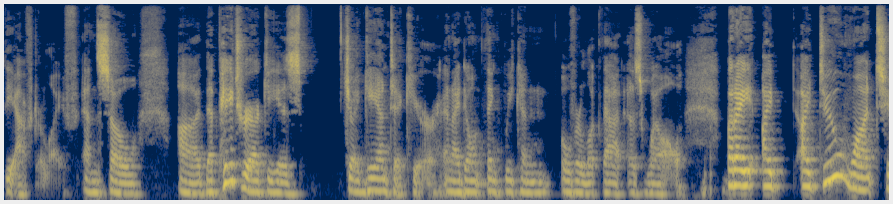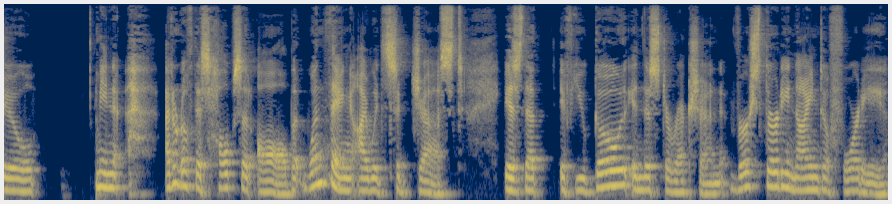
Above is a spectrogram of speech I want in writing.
the afterlife? And so uh, that patriarchy is gigantic here and i don't think we can overlook that as well. But i i i do want to i mean i don't know if this helps at all but one thing i would suggest is that if you go in this direction verse 39 to 40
